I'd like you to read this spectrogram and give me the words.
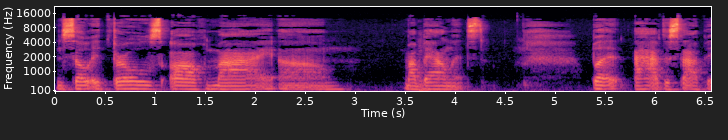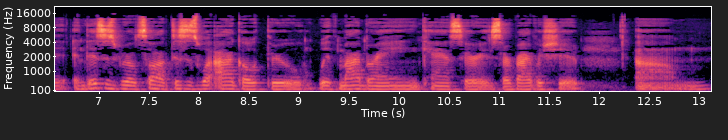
and so it throws off my um, my balance but I have to stop it. And this is real talk. This is what I go through with my brain cancer and survivorship um,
